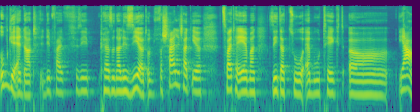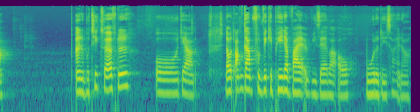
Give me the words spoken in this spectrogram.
umgeändert, in dem Fall für sie personalisiert. Und wahrscheinlich hat ihr zweiter Ehemann sie dazu ermutigt, äh, ja, eine Boutique zu öffnen. Und ja, laut Angaben von Wikipedia war er irgendwie selber auch Modedesigner.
